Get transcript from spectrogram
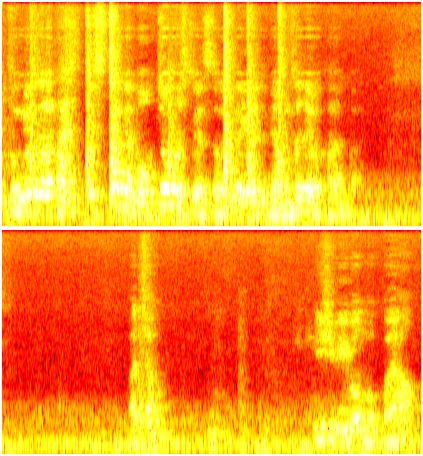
이 동명사가 다시 또 스탑의 목적으로 쓰였어. 그러니까 얘는 명사적 역할을 한 거야. 맞죠? 22번 볼까요?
